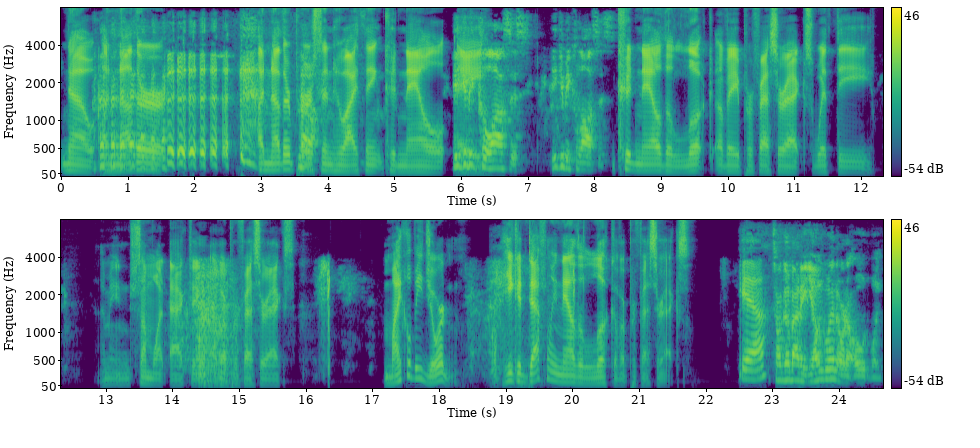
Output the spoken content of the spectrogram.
No, another another person who I think could nail He could a- be Colossus. He could be Colossus. could nail the look of a Professor X with the, I mean, somewhat acting of a Professor X. Michael B. Jordan. he could definitely nail the look of a Professor X. Yeah. Talk about a young one or the old one.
